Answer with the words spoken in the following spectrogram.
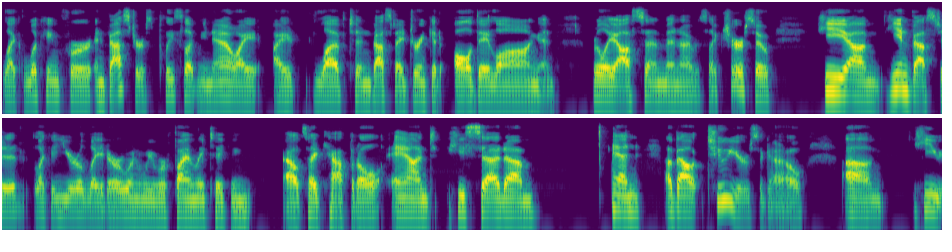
like looking for investors, please let me know. I I love to invest. I drink it all day long and really awesome. And I was like, sure. So he um, he invested like a year later when we were finally taking outside capital, and he said, um, and about two years ago. Um, he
